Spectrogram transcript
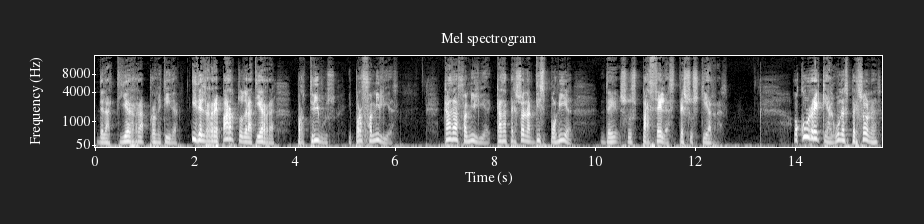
de la tierra prometida y del reparto de la tierra por tribus y por familias, cada familia, cada persona disponía de sus parcelas, de sus tierras. Ocurre que algunas personas,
